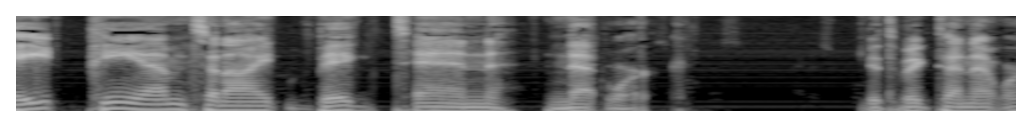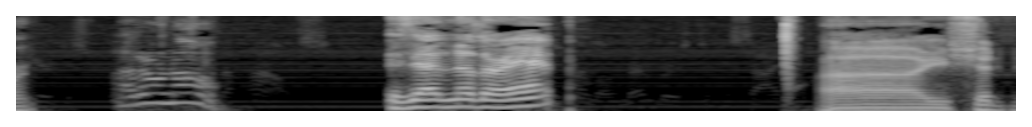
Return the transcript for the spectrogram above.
8 p.m. tonight, Big Ten Network. Get the Big Ten Network? I don't know. Is that another app? Uh, you should.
